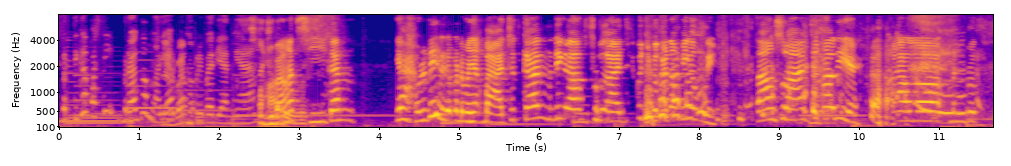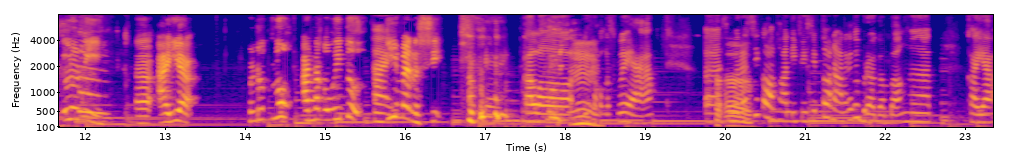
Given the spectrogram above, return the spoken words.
bertiga pasti beragam lah ya Benar kepribadiannya. Setuju Harus. banget sih kan. Ya udah deh daripada banyak bacot kan mending langsung aja. Gue juga kadang bingung nih. Langsung aja kali ya. Kalau menurut lu nih, eh, Ayah, menurut lu anak UI itu Ay. gimana sih? Oke, kalau di Hmm. fokus gue ya, eh, sebenarnya sih kalau misalkan di FISIP tuh anak-anaknya tuh beragam banget. Kayak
